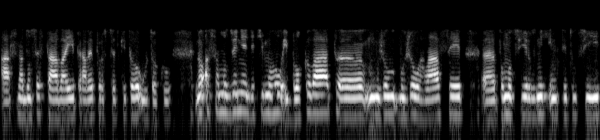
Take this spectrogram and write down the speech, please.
a snadno se stávají právě prostředky toho útoku. No a samozřejmě děti mohou i blokovat, eh, můžou, můžou hlásit eh, pomocí různých institucí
